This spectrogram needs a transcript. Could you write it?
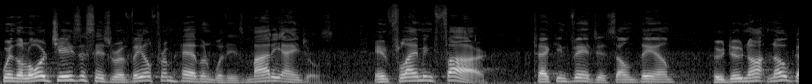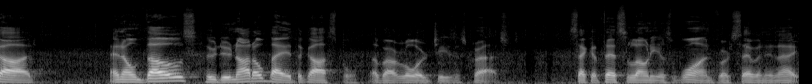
when the Lord Jesus is revealed from heaven with his mighty angels in flaming fire, taking vengeance on them who do not know God and on those who do not obey the gospel of our Lord Jesus Christ. 2 Thessalonians 1, verse 7 and 8.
